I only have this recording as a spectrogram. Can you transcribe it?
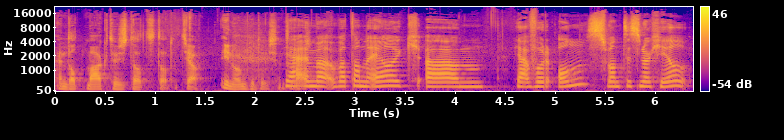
en dat maakt dus dat, dat het ja, enorm Ja, gedecentraliseerd en wa- wat dan eigenlijk um, ja, voor ons, want het is nog heel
